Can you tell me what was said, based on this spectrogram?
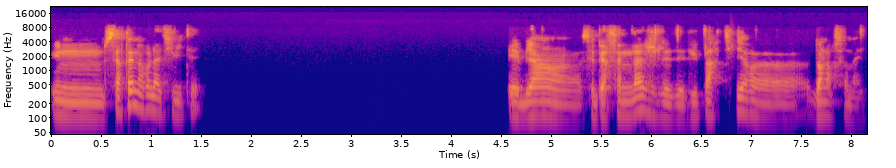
une certaine relativité, eh bien, ces personnes-là, je les ai vues partir euh, dans leur sommeil.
